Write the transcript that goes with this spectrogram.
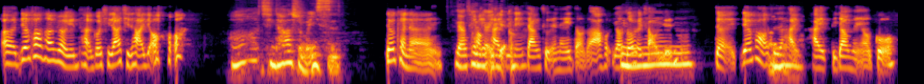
呃，因为泡汤没有晕船过，其他其他有。啊，其他什么意思？就可能聊天聊之间相处的那一种的话，有时候会少晕。嗯、对，约炮是还、嗯、还比较没有过。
